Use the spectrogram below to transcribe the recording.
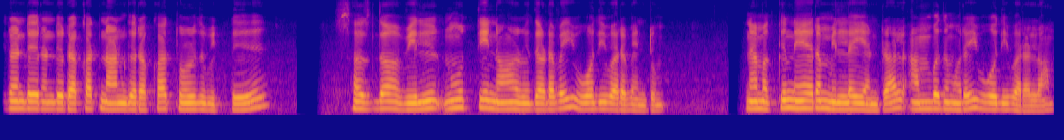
இரண்டு இரண்டு ரக்காத் நான்கு ரக்காத் தொழுதுவிட்டு சஸ்தாவில் நூற்றி நாலு தடவை ஓதி வர வேண்டும். நமக்கு நேரம் இல்லை என்றால் ஐம்பது முறை ஓதி வரலாம்.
